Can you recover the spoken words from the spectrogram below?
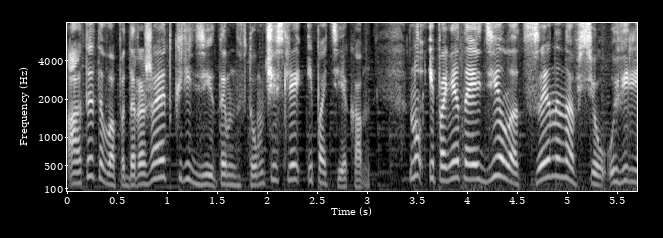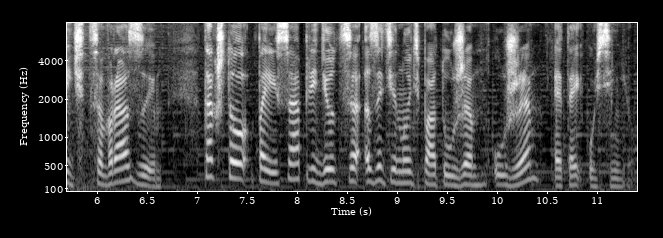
А от этого подорожают кредиты, в том числе ипотека. Ну и, понятное дело, цены на все увеличатся в разы. Так что пояса придется затянуть потуже уже этой осенью.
